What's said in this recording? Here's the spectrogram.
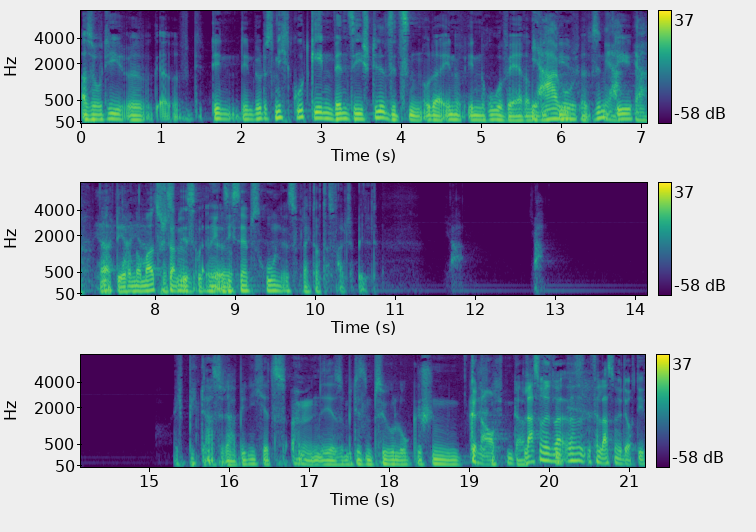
also die, äh, den, den würde es nicht gut gehen, wenn sie still sitzen oder in, in Ruhe wären. Ja, die gut. Sind ja, die, ja, ja, deren ja, Normalzustand ist. Äh, sich selbst ruhen ist vielleicht auch das falsche Bild. Ja. Ja. Ich bin, also da bin ich jetzt ähm, so mit diesem psychologischen. Genau. Lassen wir, lassen, verlassen wir doch die.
